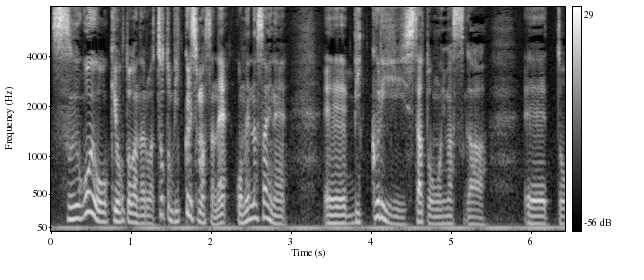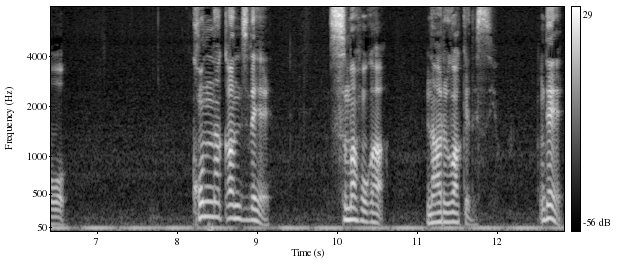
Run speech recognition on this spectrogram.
すごい大きい音が鳴るわ。ちょっとびっくりしましたね。ごめんなさいね。えー、びっくりしたと思いますが、えーっと、こんな感じで、スマホが鳴るわけですよ。で、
